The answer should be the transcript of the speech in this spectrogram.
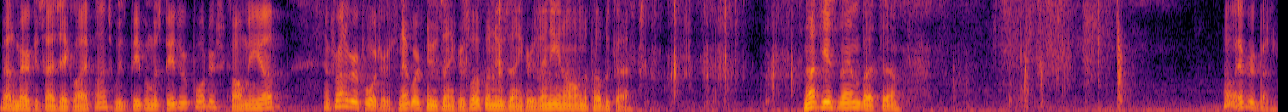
about America's Hijack Lifelines. We the people must be the reporters. Call me up in front of reporters, network news anchors, local news anchors, any and all in the public eye. Not just them, but uh, oh, everybody.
